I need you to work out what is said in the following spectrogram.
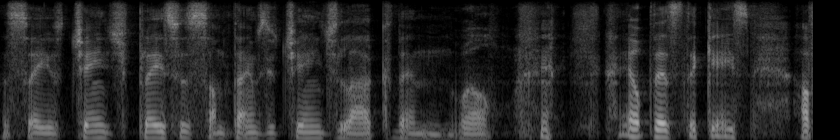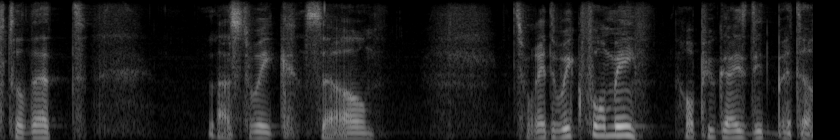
Let's say you change places, sometimes you change luck, then well, I hope that's the case after that last week. So it's a great week for me. Hope you guys did better.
